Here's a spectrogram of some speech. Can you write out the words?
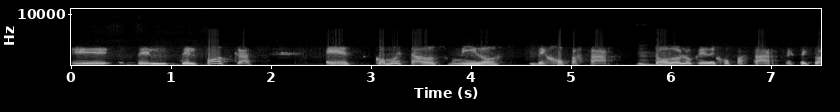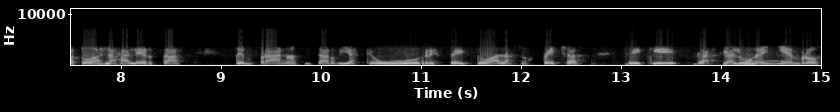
eh, del, del podcast es cómo Estados Unidos dejó pasar todo lo que dejó pasar respecto a todas las alertas tempranas y tardías que hubo respecto a las sospechas de que García Luna y miembros,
